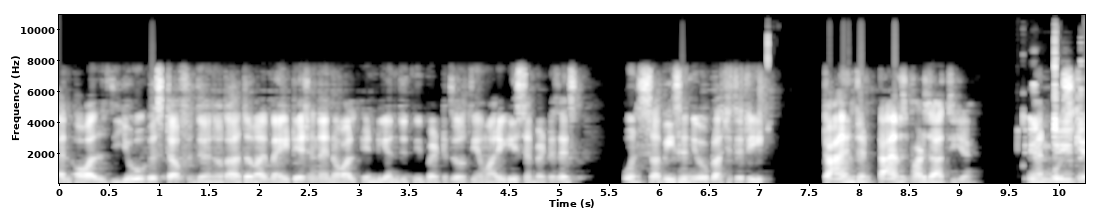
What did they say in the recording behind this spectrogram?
एंड ऑल योग स्टफ़ जो होता है तो मेडिटेशन एंड ऑल इंडियन जितनी प्रैक्टिस होती है हमारी ईस्टर्न प्रैक्टिस उन सभी से न्यूरोप्लास्टिसिटी टाइम्स एंड टाइम्स बढ़ जाती है Indeed, उसके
